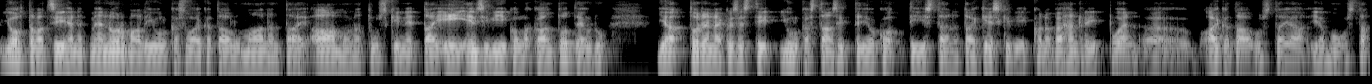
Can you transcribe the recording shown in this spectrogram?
johtavat siihen, että meidän normaali julkaisuaikataulu maanantai aamuna tuskin tai ei ensi viikollakaan toteudu, ja todennäköisesti julkaistaan sitten joko tiistaina tai keskiviikkona vähän riippuen ö, aikataulusta ja, ja muusta.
